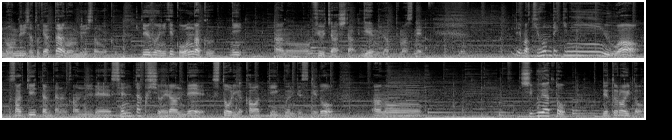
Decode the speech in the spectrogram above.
のんびりした時やったらのんびりした音楽っていう風に結構音楽にあのフューチャーしたゲームになってますね。でまあ基本的にはさっき言ったみたいな感じで選択肢を選んでストーリーが変わっていくんですけどあの渋谷とデトロイト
